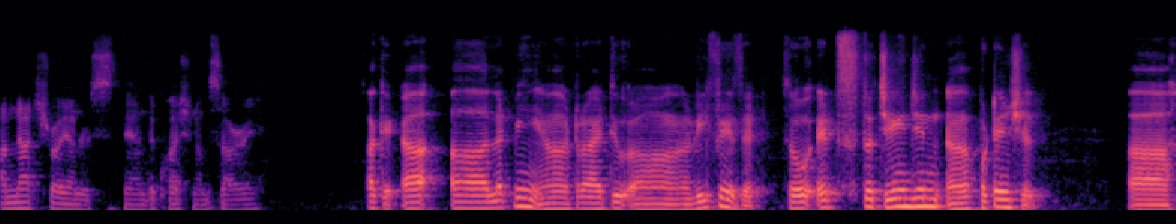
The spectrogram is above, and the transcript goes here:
I'm not sure I understand the question. I'm sorry. Okay, uh, uh, let me uh, try to uh, rephrase it. So it's the change in uh, potential. Uh,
